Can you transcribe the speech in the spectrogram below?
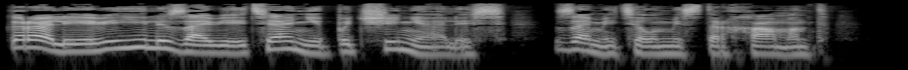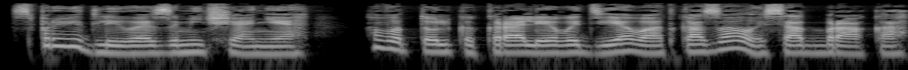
Королеве Елизавете они подчинялись, заметил мистер Хаммонд. Справедливое замечание. Вот только королева-дева отказалась от брака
